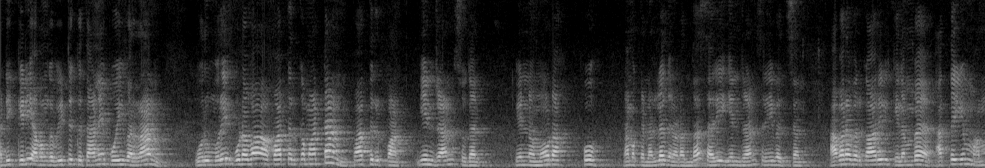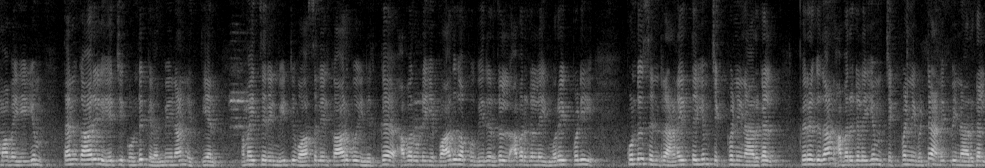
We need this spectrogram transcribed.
அடிக்கடி அவங்க வீட்டுக்கு தானே போய் வர்றான். ஒரு முறை கூடவா பார்த்திருக்க மாட்டான்? பார்த்திருப்பான் என்றான் சுதன். என்னமோடா? போ நமக்கு நல்லது நடந்தா சரி என்றான் ஸ்ரீவத்சன். அவரவர் காரில் கிளம்ப அத்தையும் அம்மாவையையும் தன் காரில் ஏற்றிக்கொண்டு கிளம்பினான் நித்யன். அமைச்சரின் வீட்டு வாசலில் கார் போய் நிற்க அவருடைய பாதுகாப்பு வீரர்கள் அவர்களை முறைப்படி கொண்டு சென்ற அனைத்தையும் செக் பண்ணினார்கள். பிறகுதான் அவர்களையும் செக் பண்ணிவிட்டு அனுப்பினார்கள்.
